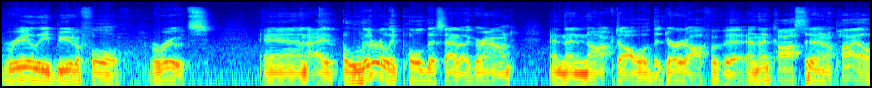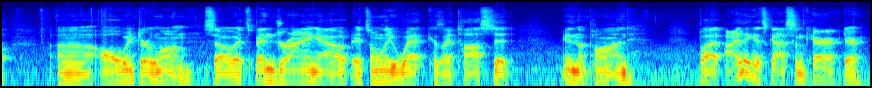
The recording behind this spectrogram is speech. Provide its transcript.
really beautiful roots. And I literally pulled this out of the ground and then knocked all of the dirt off of it and then tossed it in a pile uh, all winter long. So it's been drying out. It's only wet because I tossed it in the pond. But I think it's got some character.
